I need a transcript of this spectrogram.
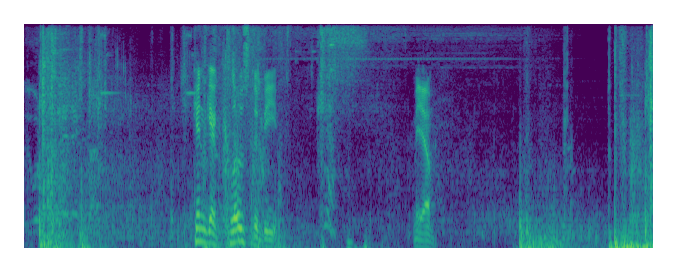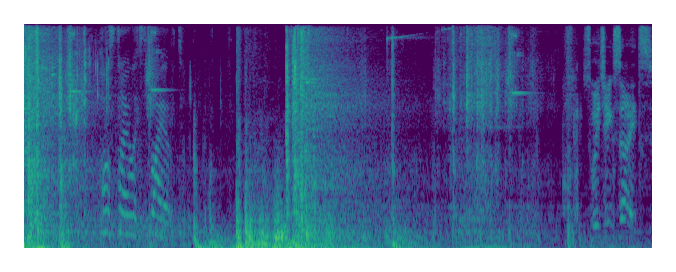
We will begin the next battle. Can get close to B. Yeah. Switching sides.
